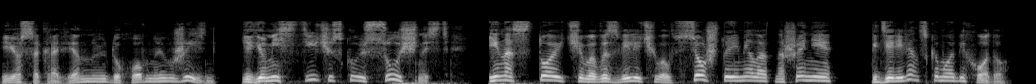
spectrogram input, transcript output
ее сокровенную духовную жизнь, ее мистическую сущность и настойчиво возвеличивал все, что имело отношение к деревенскому обиходу,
